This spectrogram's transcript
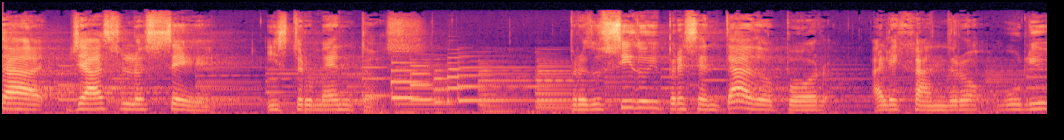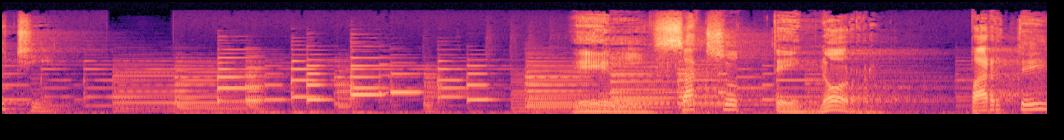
a Jazz Lo Sé, Instrumentos, producido y presentado por Alejandro Gugliucci. El saxo tenor, parte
